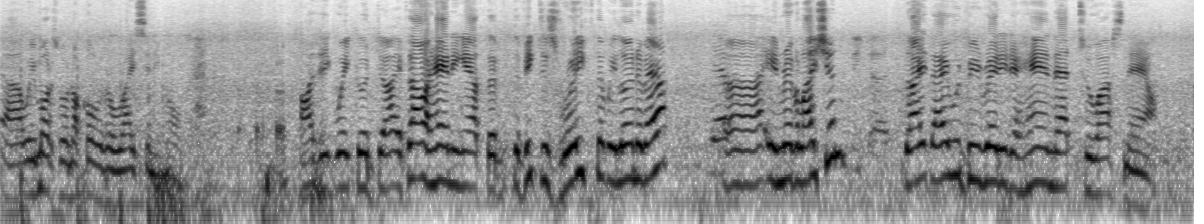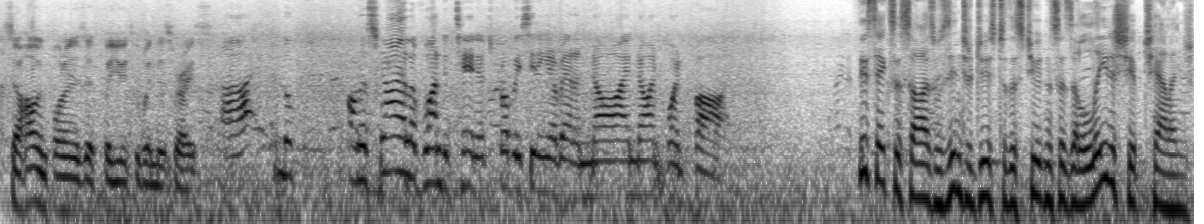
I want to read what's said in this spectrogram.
uh, we might as well not call it a race anymore. I think we could, uh, if they were handing out the, the Victor's Reef that we learned about, uh, in Revelation, they, they would be ready to hand that to us now. So how important is it for you to win this race? Uh, look, on a scale of 1 to 10, it's probably sitting at about a 9, 9.5. This exercise was introduced to the students as a leadership challenge.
